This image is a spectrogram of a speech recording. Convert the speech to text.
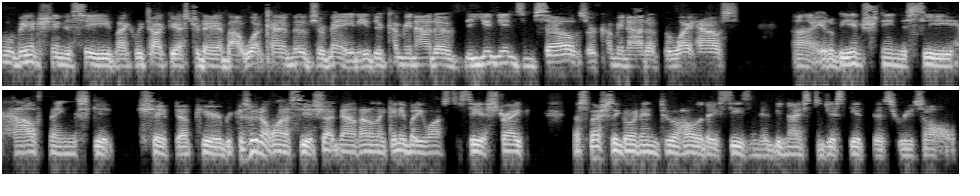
will be interesting to see, like we talked yesterday, about what kind of moves are made, either coming out of the unions themselves or coming out of the White House. Uh, it'll be interesting to see how things get shaped up here because we don't want to see a shutdown. I don't think anybody wants to see a strike, especially going into a holiday season. It'd be nice to just get this resolved.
